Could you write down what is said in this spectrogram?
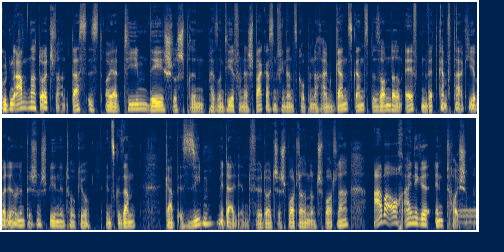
Guten Abend nach Deutschland. Das ist euer Team D Schlusssprint, präsentiert von der Sparkassenfinanzgruppe nach einem ganz, ganz besonderen elften Wettkampftag hier bei den Olympischen Spielen in Tokio. Insgesamt gab es sieben Medaillen für deutsche Sportlerinnen und Sportler, aber auch einige Enttäuschungen.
